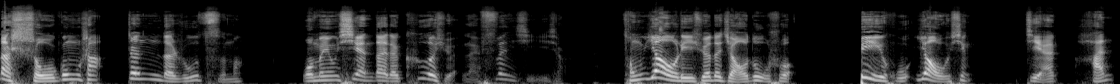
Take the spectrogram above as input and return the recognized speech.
那手工纱真的如此吗？我们用现代的科学来分析一下。从药理学的角度说，壁虎药性碱寒，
